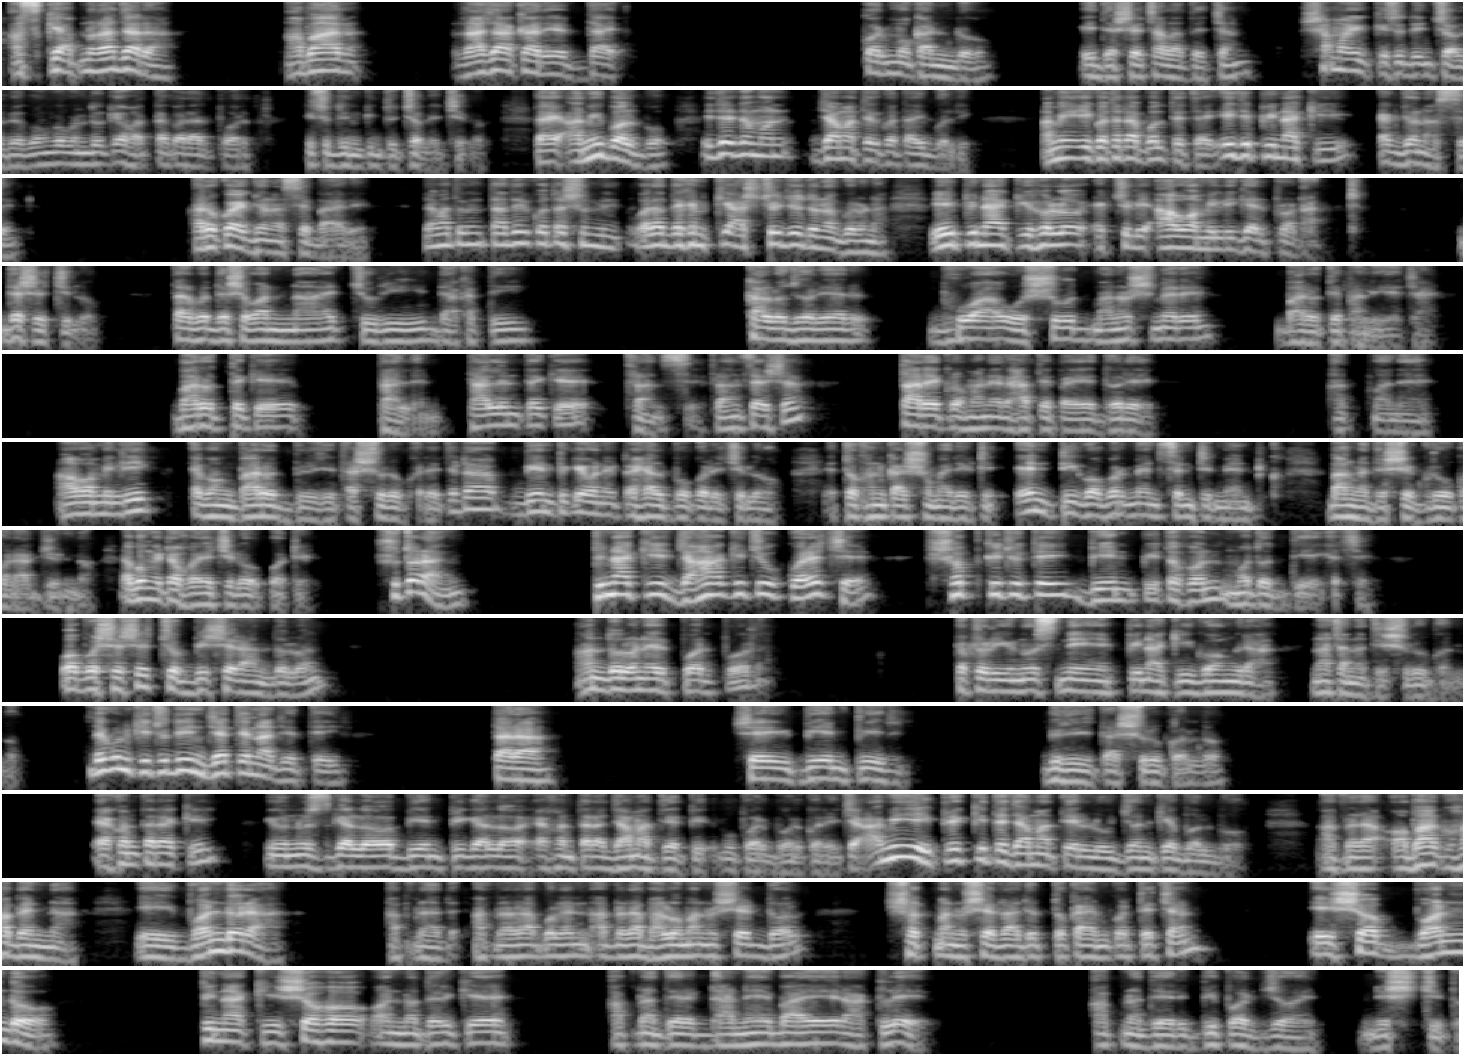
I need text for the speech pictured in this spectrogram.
আজকে আপনারা যারা আবার রাজাকারের দায় কর্মকাণ্ড এই দেশে চালাতে চান সাময়িক কিছুদিন চলবে। বঙ্গবন্ধুকে হত্যা করার পর কিছুদিন কিন্তু চলেছিল। তাই আমি বলব, এই যে যেমন জামাতের কথাই বলি, আমি এই কথাটা বলতে চাই, এই যে পিনাকি একজন আছে, আরও কয়েকজন আছে বাইরে, জামাত তাদের কথা শুনে ওরা দেখেন কি আশ্চর্যজনক ঘটনা। এই পিনাকি হলো অ্যাকচুয়ালি আওয়ামী লীগের প্রোডাক্ট দেশে ছিল। তারপর দেশে অন্যায়, চুরি, ডাকাতি, কালো জ্বরের ভুয়া ওষুধ মানুষ মেরে ভারতে পালিয়ে যায়। ভারত থেকে থাইল্যান্ড থাইল্যান্ড থেকে ফ্রান্সে। ফ্রান্সে এসে তারেক রহমানের হাতে পায়ে ধরে মানে আওয়ামী লীগ এবং ভারত বিরোধিতা শুরু করে। যেটা বিএনপিকে অনেকটা হেল্পও করেছিল। তখনকার সময়ের একটি অ্যান্টি গভর্নমেন্ট সেন্টিমেন্ট বাংলাদেশে গ্রো করার জন্য। এবং এটা হয়েছিল বটে সুতরাং পিনাকি যাহা কিছু করেছে সবকিছুতেই বিএনপি তখন মদত দিয়ে গেছে। অবশেষে চব্বিশের আন্দোলন। আন্দোলনের পর পর ডক্টর ইউনুস নিয়ে পিনাকি গংরা নাচানাচি শুরু করল। দেখুন, কিছুদিন যেতে না যেতেই তারা সেই বিএনপির বিরোধিতা শুরু করল। এখন তারা কি? ইউনুস গেল, বিএনপি গেল, এখন তারা জামাতের উপর ভর করেছে। আমি এই প্রেক্ষিতে জামাতের লোকজনকে বলব, আপনারা অবাক হবেন না। এই বন্ডরা, আপনার, আপনারা বলেন, আপনারা ভালো মানুষের দল, সৎ মানুষের রাজত্ব কায়েম করতে চান। এইসব বন্ড পিনাকি সহ অন্যদেরকে আপনাদের ডানে বায়ে রাখলে আপনাদের বিপর্যয় নিশ্চিত।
